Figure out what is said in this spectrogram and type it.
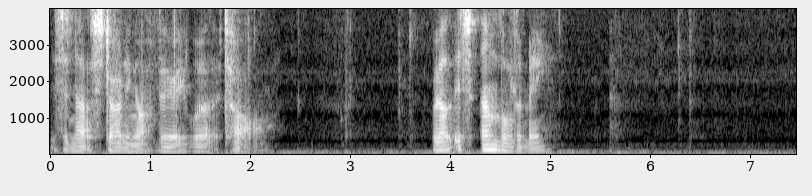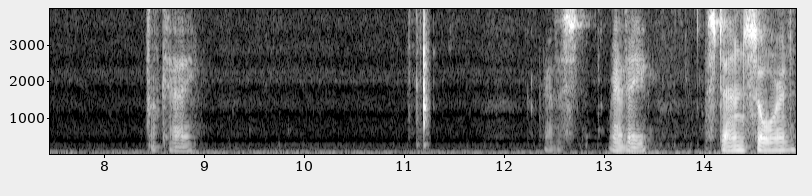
this is not starting off very well at all. Well, it's humble to me. Okay. We have a, we have a stone sword,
